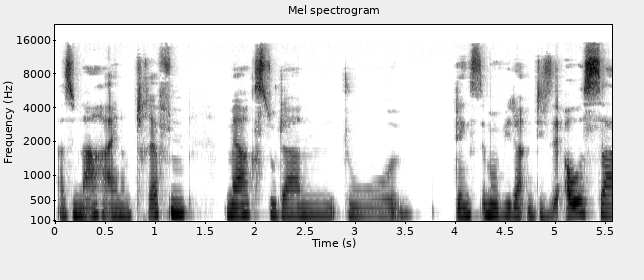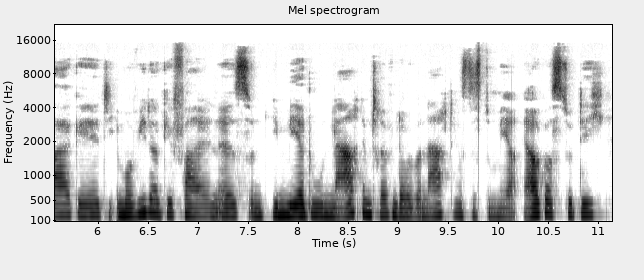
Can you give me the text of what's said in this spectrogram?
Also nach einem Treffen merkst du dann, du denkst immer wieder an diese Aussage, die immer wieder gefallen ist. Und je mehr du nach dem Treffen darüber nachdenkst, desto mehr ärgerst du dich.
